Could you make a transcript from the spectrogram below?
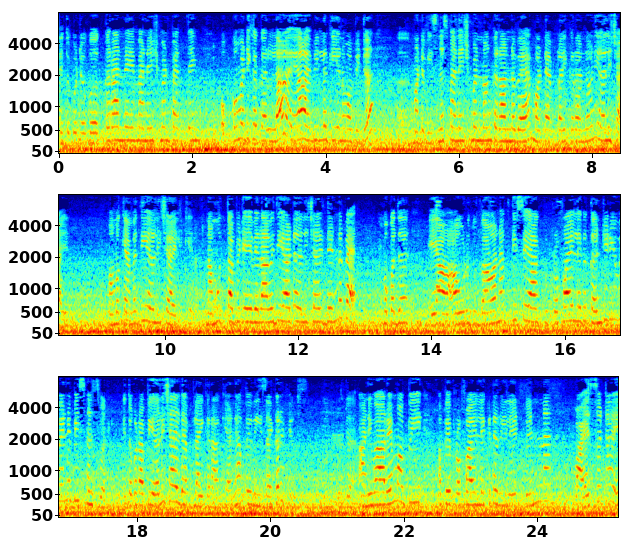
එතකොට වර්ක් කරන්නේ මැනේජ්මන්ට් පැත්තෙන්. ඔක්කොම ටික කරලා එයා ඇවිල්ලා කියනවා අපිට "අ, මට බිස්නස් මැනේජ්මන්ට් නම් කරන්න බෑ මට ඇප්ලයි කරන්න ඕනේ early child. මම කැමති early child කියලා. නමුත් අපිට ඒ වෙලාවේදී යාට child දෙන්න බෑ. මොකද එයා අවුරුදු ගාණක් තිස්සේ එයා ප්‍රොෆයිල් එක කන්ටිනියු වෙන්නේ බිස්නස් වලින්. එතකොට අපි child ඇප්ලයි කරා කියන්නේ අපේ වීසා එක රිෆියුස්. අනිවාර්යෙන්ම අපි අපේ ප්‍රොෆයිල් එකට රිලේට් වෙන්න වයසට ඒ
